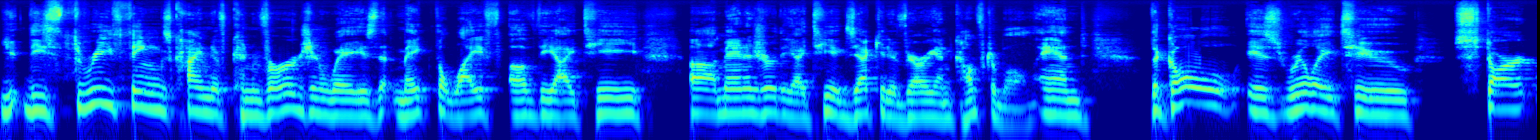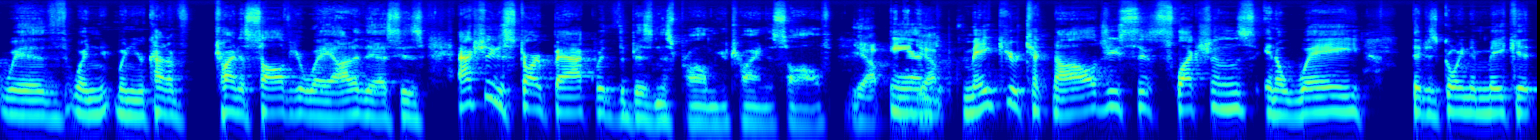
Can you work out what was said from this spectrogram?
you, these three things kind of converge in ways that make the life of the IT uh, manager, the IT executive, very uncomfortable. And the goal is really to start with when when you're kind of trying to solve your way out of this is actually to start back with the business problem you're trying to solve. Yep. And yep. make your technology selections in a way that is going to make it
